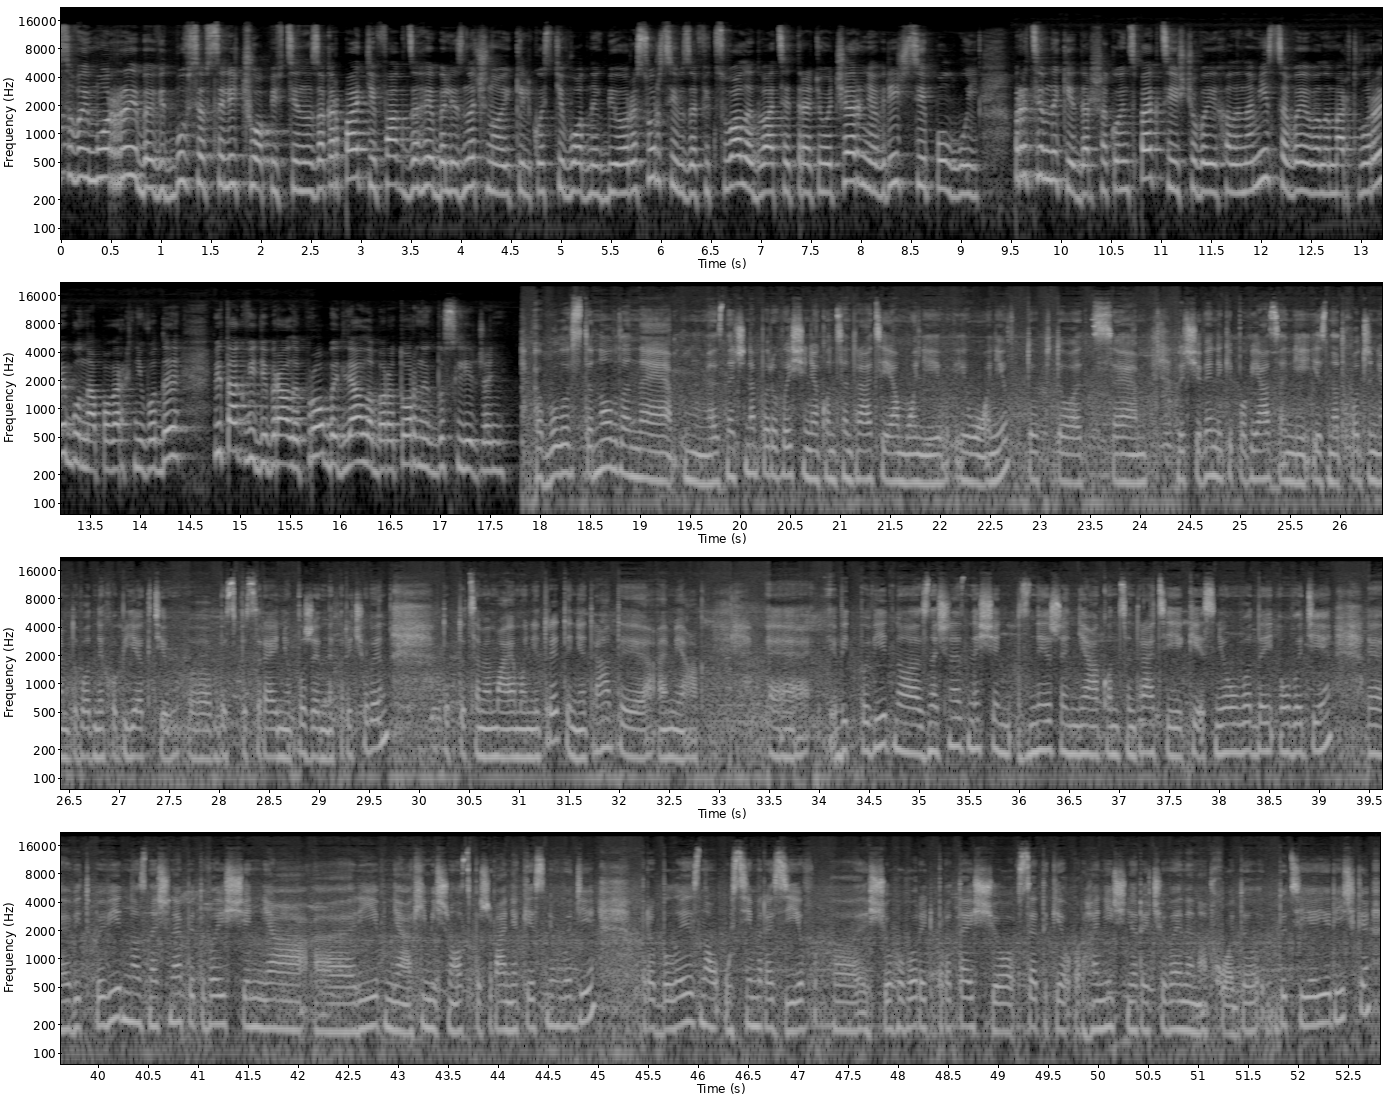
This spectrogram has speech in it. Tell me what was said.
Масовий мор риби відбувся в селі Чопівці на Закарпатті. Факт загибелі значної кількості водних біоресурсів зафіксували 23 червня в річці Полуй. Працівники Держекоінспекції, що виїхали на місце, виявили мертву рибу на поверхні води. Відтак відібрали проби для лабораторних досліджень. Було встановлене значне перевищення концентрації амонію іонів, тобто це речовини, які пов'язані із надходженням до водних об'єктів е, безпосередньо поживних речовин. Тобто це ми маємо нітрити, нітрати, аміак. Е, Відповідно, значне зниження концентрації кисню у воді, Е, відповідно, значне підвищення рівня хімічного споживання кисню в воді приблизно у сім разів, що говорить про те, що все-таки органічні речовини надходили до цієї річки,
